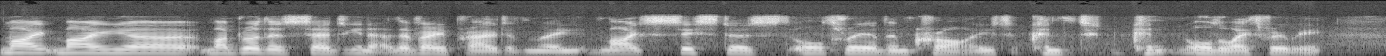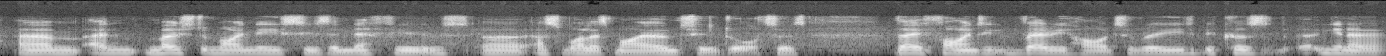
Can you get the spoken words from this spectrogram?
My my uh, my brothers said, you know, they're very proud of me. My sisters, all three of them, cried con- con- all the way through it. Um, and most of my nieces and nephews, uh, as well as my own two daughters, they find it very hard to read because you know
